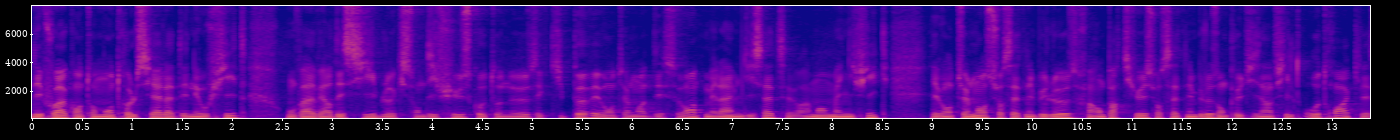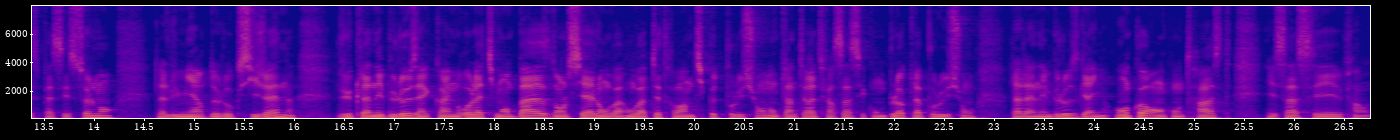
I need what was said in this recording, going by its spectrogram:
Des fois, quand on montre le ciel à des néophytes, on va vers des cibles qui sont diffuses, cotonneuses et qui peuvent éventuellement être décevantes. Mais là, M17, c'est vraiment magnifique. Éventuellement, sur cette nébuleuse, enfin en particulier sur cette nébuleuse, on peut utiliser un filtre O3 qui laisse passer seulement la lumière de l'oxygène. Vu que la nébuleuse est quand même relativement basse dans le ciel, on va, on va peut-être avoir un petit peu de pollution. Donc l'intérêt de faire ça, c'est qu'on bloque la pollution. Là, la nébuleuse gagne encore en contraste. Et ça, c'est, enfin,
